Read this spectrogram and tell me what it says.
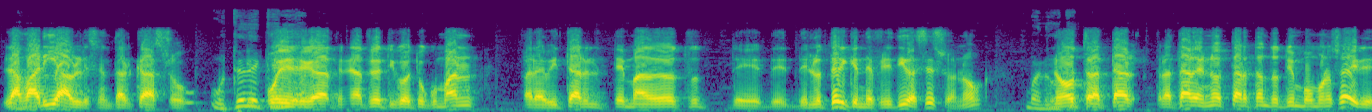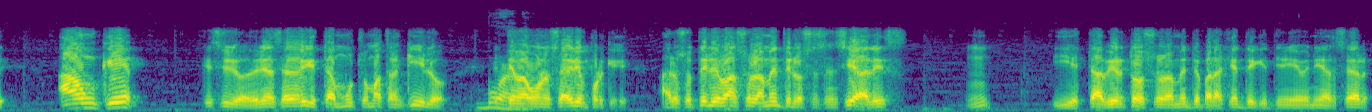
Las variables en tal caso que puede llegar a tener Atlético de Tucumán para evitar el tema de, del hotel, que en definitiva es eso, ¿no? no tratar, tratar de no estar tanto tiempo en Buenos Aires. Aunque qué sé yo, deberían saber que está mucho más tranquilo el tema de Buenos Aires porque a los hoteles van solamente los esenciales y está abierto solamente para gente que tiene que venir a hacer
